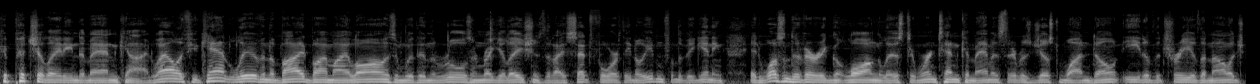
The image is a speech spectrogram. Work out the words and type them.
capitulating to mankind. Well, if you can't live and abide by my laws and within the rules and regulations that I set forth, you know, even from the beginning, it wasn't a very long list. There weren't Ten Commandments. There was just one: don't eat of the tree of the knowledge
